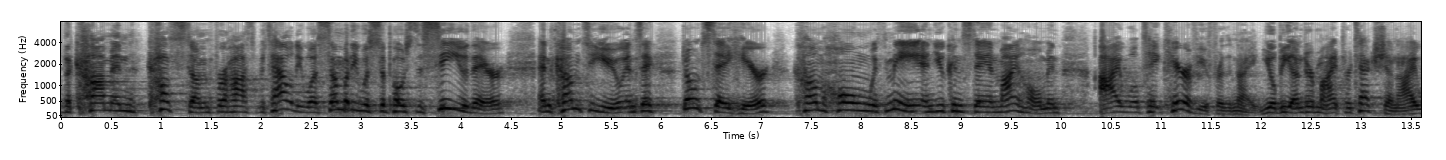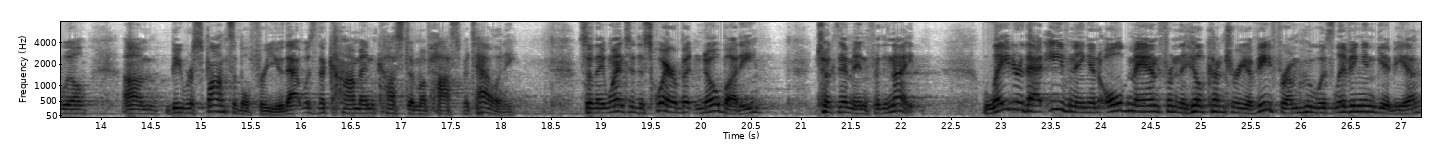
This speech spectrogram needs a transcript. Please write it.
the common custom for hospitality was somebody was supposed to see you there and come to you and say, Don't stay here. Come home with me, and you can stay in my home. And I will take care of you for the night. You'll be under my protection. I will um, be responsible for you. That was the common custom of hospitality. So they went to the square, but nobody took them in for the night. Later that evening, an old man from the hill country of Ephraim, who was living in Gibeah,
